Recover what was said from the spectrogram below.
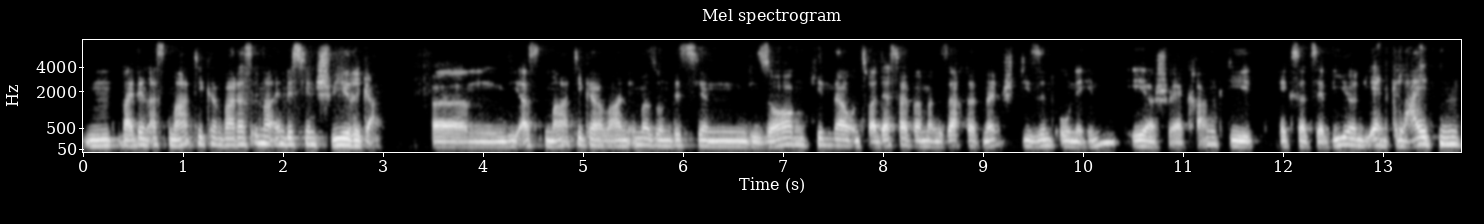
Hm, bei den Asthmatikern war das immer ein bisschen schwieriger. Ähm, die Asthmatiker waren immer so ein bisschen die Sorgenkinder und zwar deshalb, weil man gesagt hat, Mensch, die sind ohnehin eher schwer krank, die exazerbieren, die entgleiten,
